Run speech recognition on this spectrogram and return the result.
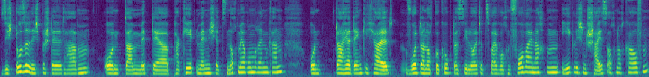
sich dusselig bestellt haben und damit der Paketmensch jetzt noch mehr rumrennen kann. Und daher denke ich halt, wurde da noch geguckt, dass die Leute zwei Wochen vor Weihnachten jeglichen Scheiß auch noch kaufen,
